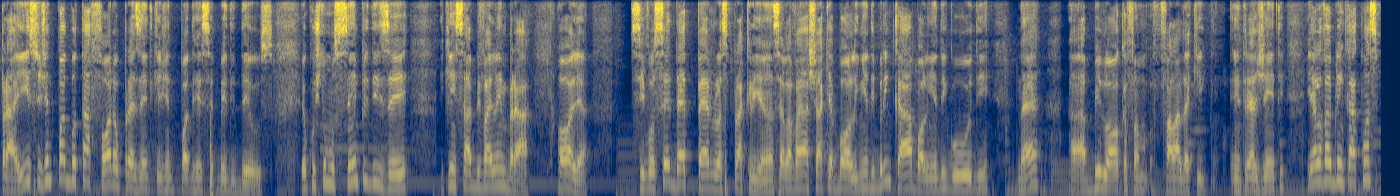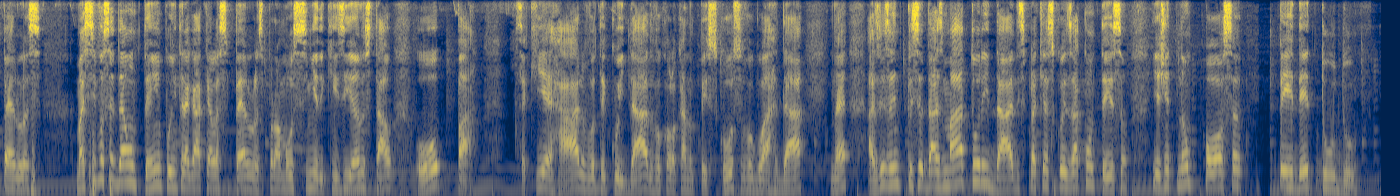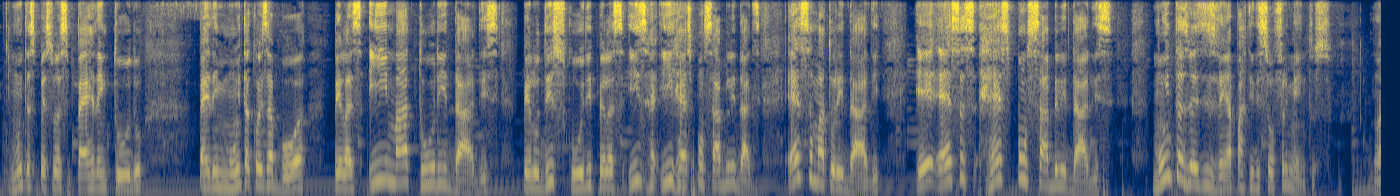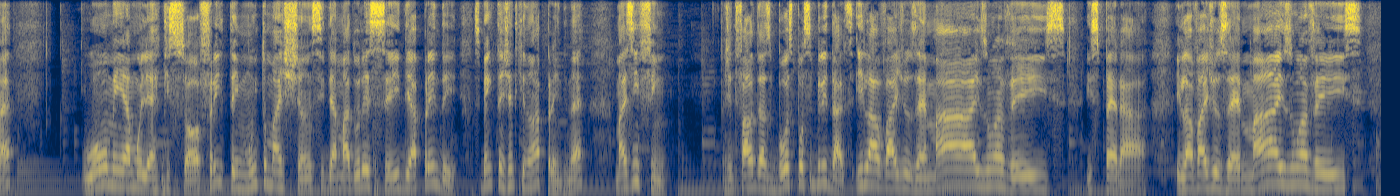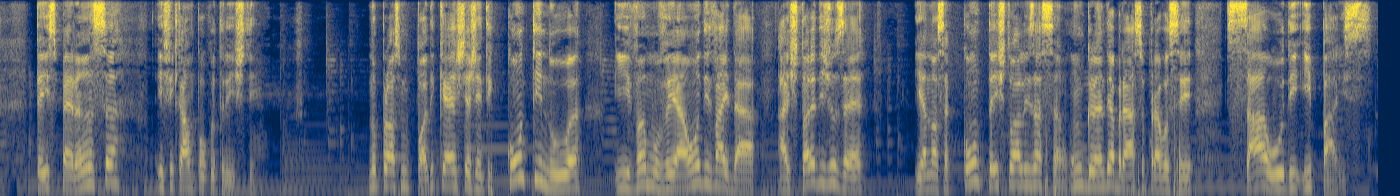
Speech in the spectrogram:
para isso. A gente pode botar fora o presente que a gente pode receber de Deus. Eu costumo sempre dizer e quem sabe vai lembrar. Olha, se você der pérolas para a criança, ela vai achar que é bolinha de brincar, bolinha de gude, né? A biloca falada aqui entre a gente, e ela vai brincar com as pérolas. Mas se você der um tempo e entregar aquelas pérolas para uma mocinha de 15 anos tal, opa, isso aqui é raro, vou ter cuidado, vou colocar no pescoço, vou guardar, né? Às vezes a gente precisa das maturidades para que as coisas aconteçam e a gente não possa perder tudo. Muitas pessoas perdem tudo perdem muita coisa boa pelas imaturidades, pelo descuido e pelas irresponsabilidades. Essa maturidade e essas responsabilidades muitas vezes vêm a partir de sofrimentos, não é? O homem e a mulher que sofre tem muito mais chance de amadurecer e de aprender. Se bem que tem gente que não aprende, né? Mas enfim, a gente fala das boas possibilidades. E lá vai José mais uma vez esperar. E lá vai José mais uma vez ter esperança e ficar um pouco triste. No próximo podcast a gente continua e vamos ver aonde vai dar a história de José e a nossa contextualização. Um grande abraço para você, saúde e paz.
